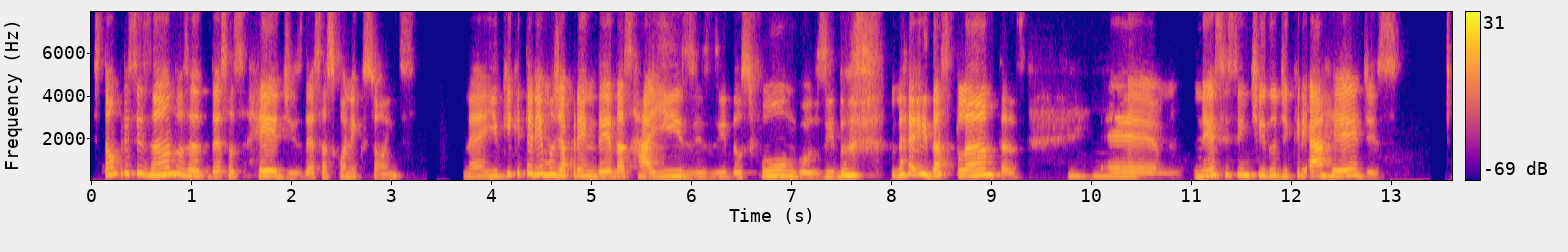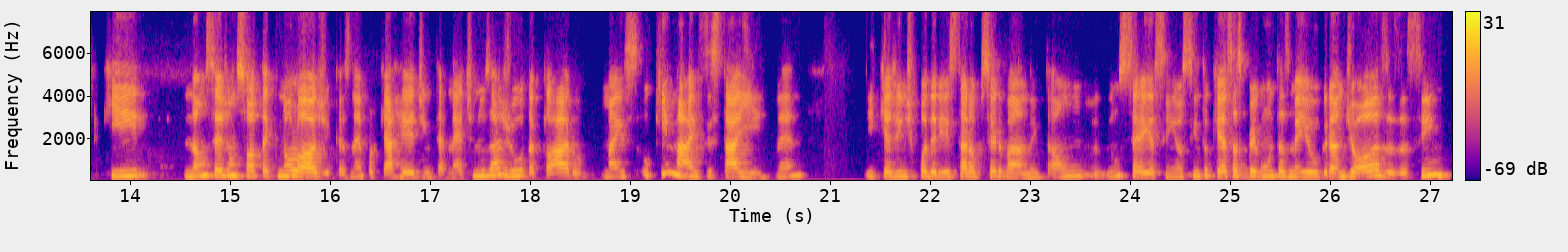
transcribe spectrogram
estão precisando dessas redes, dessas conexões, né? E o que, que teríamos de aprender das raízes e dos fungos e, dos, né, e das plantas, uhum. é, nesse sentido de criar redes que não sejam só tecnológicas, né? Porque a rede internet nos ajuda, claro, mas o que mais está aí, né? E que a gente poderia estar observando. Então, não sei, assim, eu sinto que essas perguntas meio grandiosas, assim,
